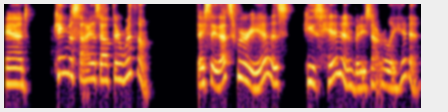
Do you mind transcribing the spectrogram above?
And King Messiah is out there with them. They say that's where he is. He's hidden, but he's not really hidden.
